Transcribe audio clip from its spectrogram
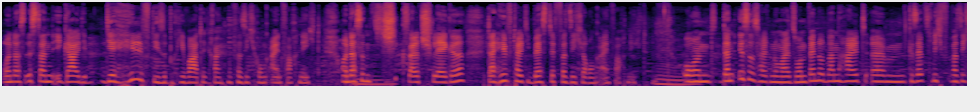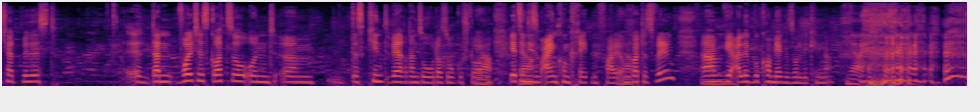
Und das ist dann egal. Dir, dir hilft diese private Krankenversicherung einfach nicht. Und das mhm. sind Schicksalsschläge, da hilft halt die beste Versicherung einfach nicht. Mhm. Und dann ist es halt nun mal so. Und wenn du dann halt ähm, gesetzlich versichert bist, äh, dann wollte es Gott so und ähm, das Kind wäre dann so oder so gestorben. Ja. Jetzt ja. in diesem einen konkreten Fall. Ja. Um Gottes Willen, ähm, mhm. wir alle bekommen ja gesunde Kinder.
